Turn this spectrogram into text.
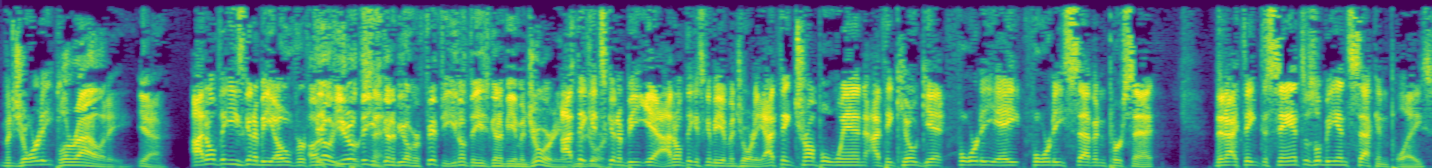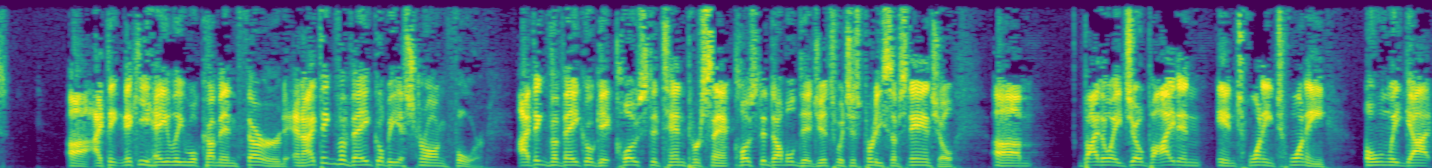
majority. Plurality. Yeah. I don't think he's going to be over. 50%. Oh no, you don't think he's going to be over 50. You don't think he's going to be a majority. I think it's going to be, yeah, I don't think it's going to be a majority. I think Trump will win. I think he'll get 48, 47%. Then I think DeSantis will be in second place. Uh, I think Nikki Haley will come in third, and I think Vivek will be a strong four. I think Vivek will get close to 10%, close to double digits, which is pretty substantial. Um, by the way, Joe Biden in 2020 only got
